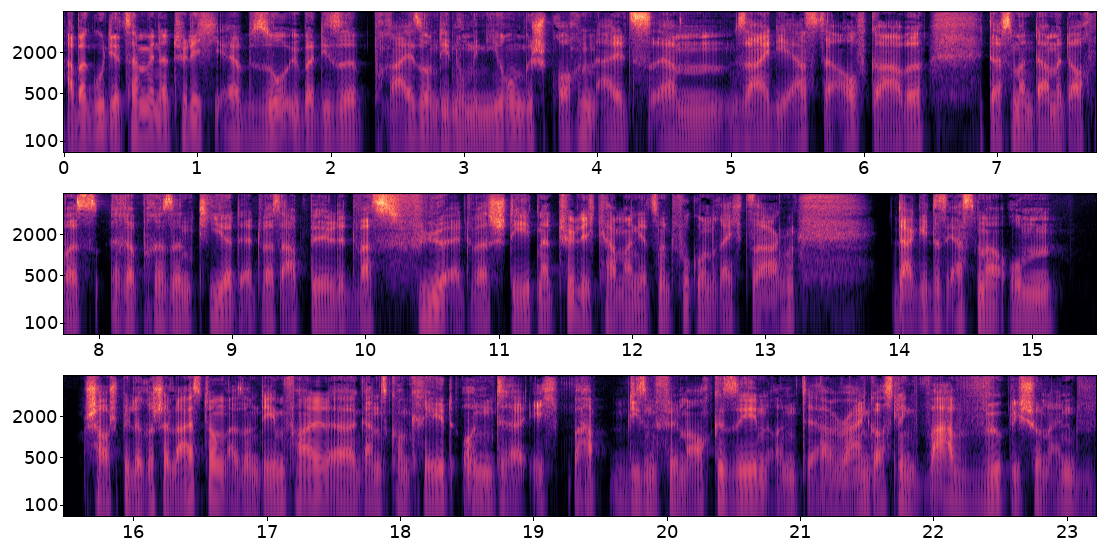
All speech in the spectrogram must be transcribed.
aber gut, jetzt haben wir natürlich äh, so über diese Preise und die Nominierung gesprochen, als ähm, sei die erste Aufgabe, dass man damit auch was repräsentiert, etwas abbildet, was für etwas steht. Natürlich kann man jetzt mit Fug und Recht sagen, da geht es erstmal um schauspielerische Leistung, also in dem Fall äh, ganz konkret. Und äh, ich habe diesen Film auch gesehen und äh, Ryan Gosling war wirklich schon ein,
